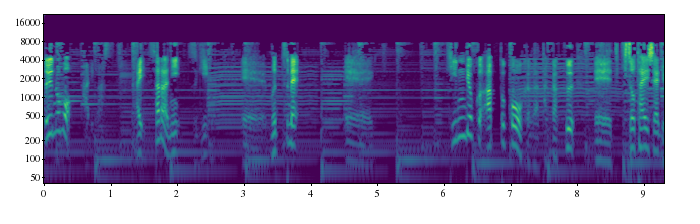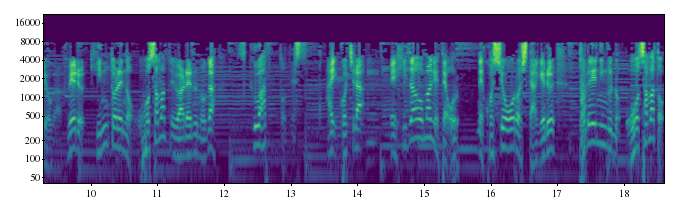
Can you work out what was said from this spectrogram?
というのもあります。はい。さらに次、えー、6つ目、えー、筋力アップ効果が高く、えー、基礎代謝量が増える筋トレの王様と言われるのがスクワットです。はい、こちら、え、膝を曲げておる、ね、腰を下ろしてあげるトレーニングの王様と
